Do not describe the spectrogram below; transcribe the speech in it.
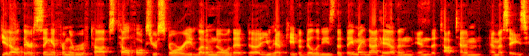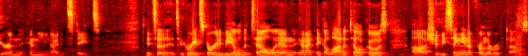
get out there, sing it from the rooftops, tell folks your story, let them know that uh, you have capabilities that they might not have in, in the top 10 MSAs here in the, in the United States. It's a, it's a great story to be able to tell, and, and I think a lot of telcos uh, should be singing it from the rooftops.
